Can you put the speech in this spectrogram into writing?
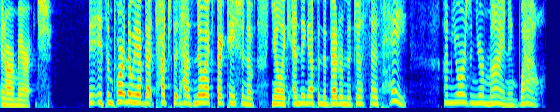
in our marriage. It's important that we have that touch that has no expectation of, you know, like ending up in the bedroom that just says, "Hey, I'm yours and you're mine." And wow,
